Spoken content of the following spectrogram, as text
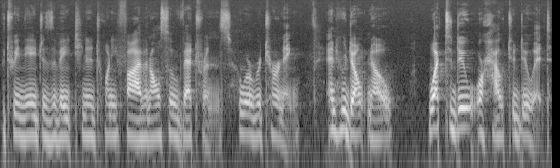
between the ages of 18 and 25, and also veterans who are returning and who don't know what to do or how to do it.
